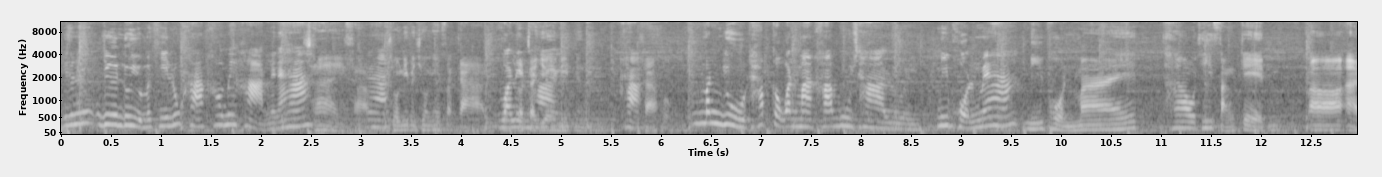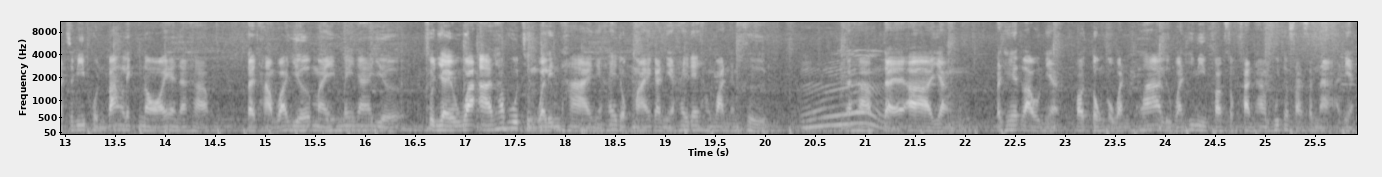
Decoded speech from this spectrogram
ดิฉันยืนดูอยู่เมื่อกี้ลูกค้าเข้าไม่ขาดเลยนะฮะ ใช่ครับ นะคะช่วงนี้เป็นช่วงเทศกาลวาเลนไทน์ ก็จะเยอะนิดนึง ค่ะ ครับผม มันอยู่ทับกับวันมาค้าบูชาเลย มีผลไหมฮะ มีผลไหมเท่าที่สังเกตอ่าอาจจะมีผลบ้างเล็กน้อยอะนะครับ แต่ถามว่าเยอะไหมไม่น่าเยอะ ส่วนใหญ่ว่าอ่าถ้าพูดถึงวาเลนไทน์เนี่ยให้ดอกไม้กันเนี่ยให้ได้ทั้งวันทั้งคืนอืม นะครับ แต่อ่าอย่างประเทศเราเนี่ยพอตรงกับวันพระหรือวันที่มีความสำคัญทางพุทธศาสนาเนี่ย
